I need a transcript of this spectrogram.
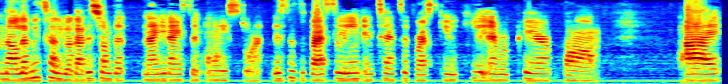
now let me tell you i got this from the 99 cent only store. This is vaseline intensive rescue heal and repair balm i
